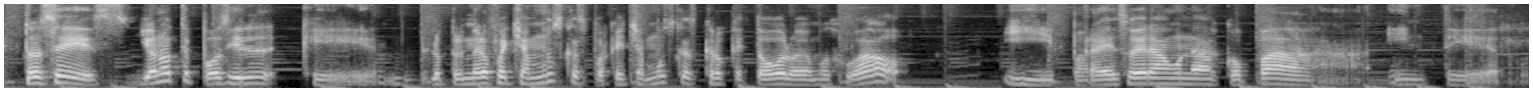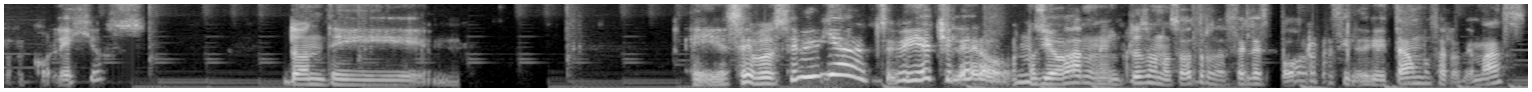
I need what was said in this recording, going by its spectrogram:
Entonces, yo no te puedo decir que lo primero fue chamuscas, porque chamuscas creo que todo lo hemos jugado. Y para eso era una copa intercolegios, donde eh, se, se vivía, se vivía chilero. Nos llevaban incluso nosotros a hacerles porras y les gritábamos a los demás.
